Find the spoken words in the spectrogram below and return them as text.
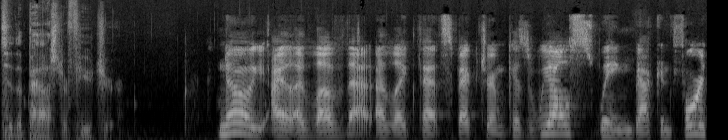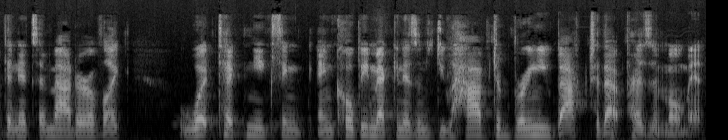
to the past or future. No, I, I love that. I like that spectrum because we all swing back and forth, and it's a matter of like what techniques and, and coping mechanisms do you have to bring you back to that present moment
